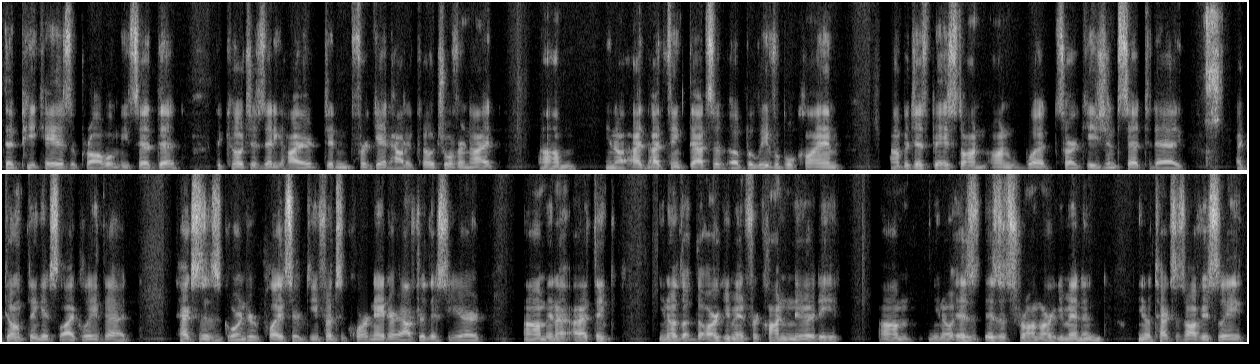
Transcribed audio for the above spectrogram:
that PK is a problem. He said that the coaches that he hired didn't forget how to coach overnight. Um, you know, I, I think that's a, a believable claim. Um, but just based on on what Sarkisian said today, I don't think it's likely that Texas is going to replace their defensive coordinator after this year. Um, and I, I, think, you know, the, the argument for continuity, um, you know, is is a strong argument. And you know, Texas obviously,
